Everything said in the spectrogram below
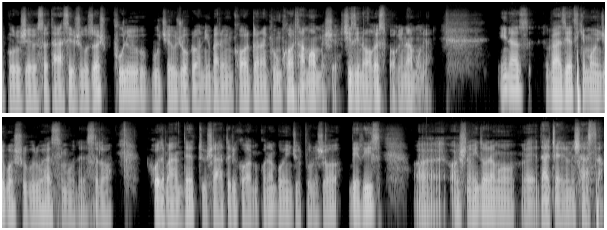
پروژه بسیار تاثیرش گذاشت پول و بودجه و جبرانی برای این کار دارن که اون کار تمام بشه چیزی ناقص باقی نمونه. این از وضعیتی که ما اینجا باش روبرو هستیم و اصطلاح خود بنده تو شهرداری کار می‌کنم با اینجور پروژه ها به ریز آشنایی دارم و در جریانش هستم.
